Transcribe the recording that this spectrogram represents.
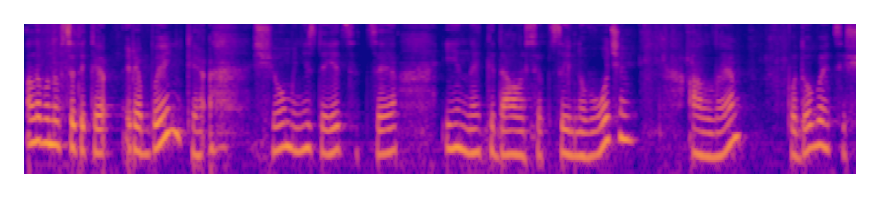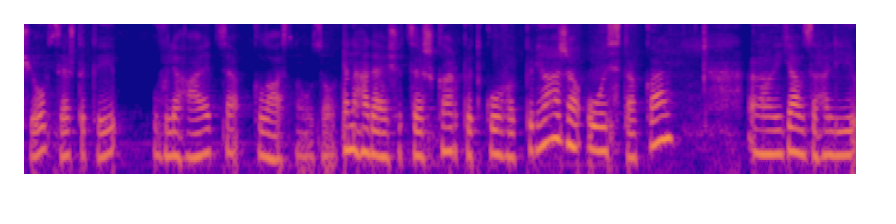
Але воно все таке рябеньке, що мені здається, це і не кидалося б сильно в очі. Але подобається, що все ж таки влягається класно узор. Я нагадаю, що це шкарпеткова пряжа, ось така. Е, Я взагалі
